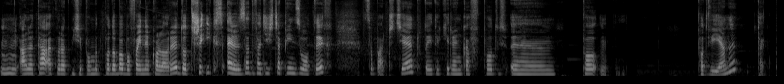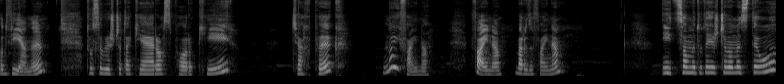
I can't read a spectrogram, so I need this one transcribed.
mm, ale ta akurat mi się podoba, bo fajne kolory. Do 3XL za 25 zł. Zobaczcie, tutaj taki rękaw pod, em, po, podwijany? Tak, podwijany. Tu są jeszcze takie rozporki. Ciachpyk. No i fajna. Fajna, bardzo fajna. I co my tutaj jeszcze mamy z tyłu?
